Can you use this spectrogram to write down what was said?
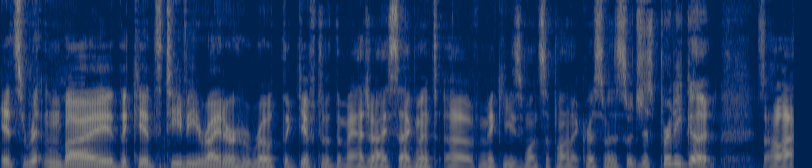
it's written by the kids' TV writer who wrote the Gift of the Magi segment of Mickey's Once Upon a Christmas, which is pretty good. So I,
